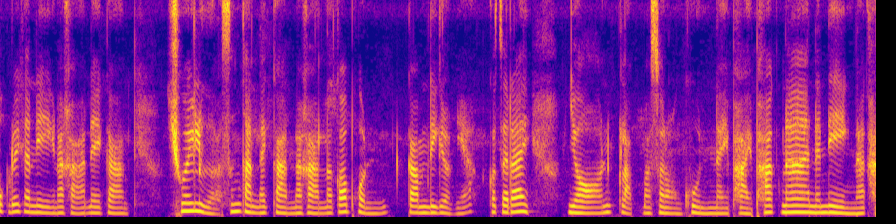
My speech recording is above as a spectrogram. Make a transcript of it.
กด้วยกันเองนะคะ ในการช่วยเหลือซึ่งกันและกันนะคะ แล้วก็ผลกรรมดีเหล่านี้ก็จะได้ย้อนกลับมาสนองคุณในภายภาคหน้านั่นเองนะค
